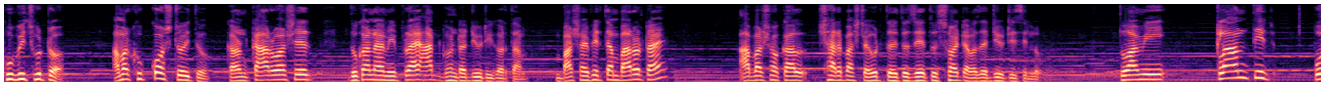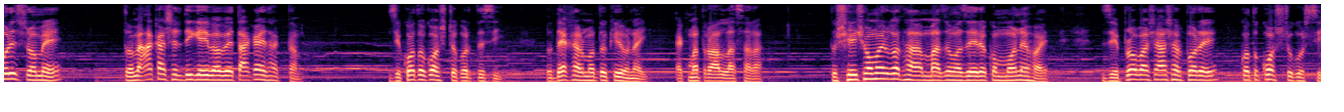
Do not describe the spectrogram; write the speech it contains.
খুবই ছোট। আমার খুব কষ্ট হইতো, কারণ কার ওয়াশের দোকানে আমি প্রায় আট ঘণ্টা ডিউটি করতাম। বাসায় ফিরতাম বারোটায়, আবার সকাল সাড়ে পাঁচটায় উঠতে হইতো, যেহেতু ছয়টা বাজে ডিউটি ছিল। তো আমি ক্লান্তির পরিশ্রমে, তো আমি আকাশের দিকে এইভাবে তাকায় থাকতাম যে কত কষ্ট করতেছি। তো দেখার মতো কেউ নাই, একমাত্র আল্লাহ ছাড়া। তো সেই সময়ের কথা মাঝে মাঝে এরকম মনে হয় যে প্রবাসে আসার পরে কত কষ্ট করছি।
